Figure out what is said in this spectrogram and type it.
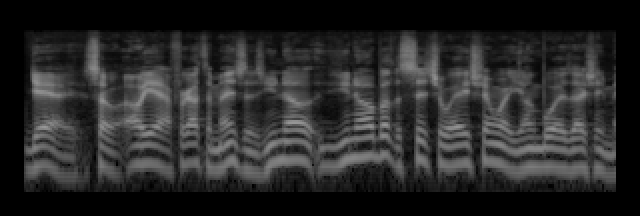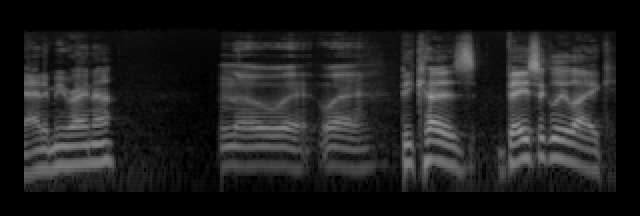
yeah. So, oh yeah, I forgot to mention this. You know, you know about the situation where Young Boy is actually mad at me right now No way. Why? because basically, like,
